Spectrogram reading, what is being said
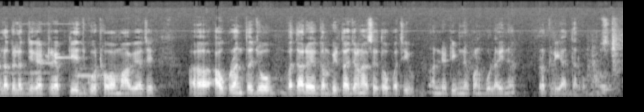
અલગ અલગ જગ્યાએ ટ્રેપ કેજ ગોઠવવામાં આવ્યા છે. આ ઉપરાંત જો વધારે ગંભીરતા જણાશે તો પછી અન્ય ટીમને પણ બોલાવીને પ્રક્રિયા ધરવામાં આવશે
